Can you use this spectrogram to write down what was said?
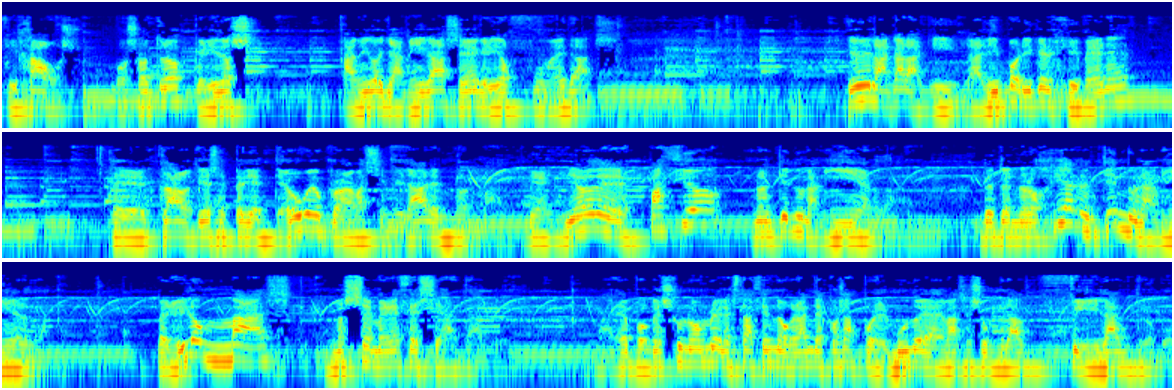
fijaos, vosotros, queridos amigos y amigas, eh, queridos fumetas. Yo doy la cara aquí. La di por Iker Jiménez. Que, claro, tienes expediente V, un programa similar, es normal. Bien, yo del espacio no entiendo una mierda. De tecnología no entiendo una mierda. Pero Elon Musk no se merece ese ataque. Porque es un hombre que está haciendo grandes cosas por el mundo y además es un gran filántropo.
